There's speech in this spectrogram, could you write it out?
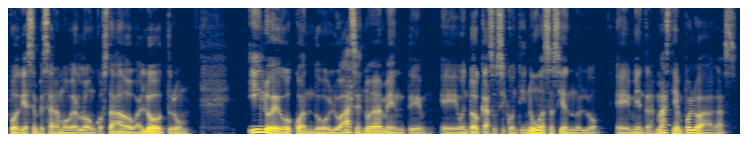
podrías empezar a moverlo a un costado o al otro. Y luego, cuando lo haces nuevamente, eh, o en todo caso, si continúas haciéndolo, eh, mientras más tiempo lo hagas,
